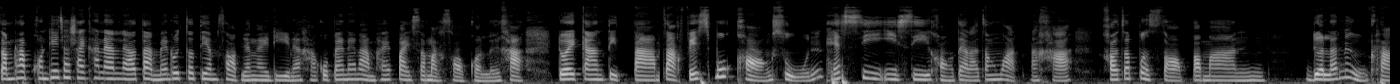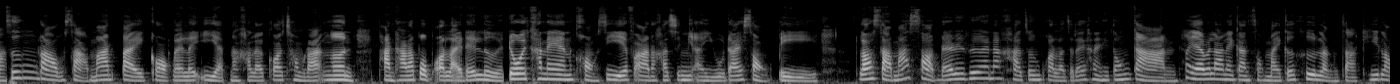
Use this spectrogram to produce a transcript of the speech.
สำหรับคนที่จะใช้คะแนนแล้วแต่ไม่รู้จะเตรียมสอบยังไงดีนะคะครูแป้งแนะนำให้ไปสมัครสอบก่อนเลยค่ะ โดยการติดตามจาก Facebook ของศูนย์ HCEC ของแต่ละจังหวัดนะคะ เขาจะเปิดสอบประมาณ เดือนละหนึ่งครั้งซึ่งเราสามารถไปกรอกรายละเอียดนะคะ แล้วก็ชำระเงิน ผ่านทางระบบออนไลน์ได้เลย โดยคะแนนของ CFR นะคะ จะมีอายุได้ 2 ปีเราสามารถสอบได้เรื่อยๆนะคะ จนกว่าเราจะได้คะแนนที่ต้องการระยะเวลาในการสอบใหม่ก็คือหลังจากที่เรา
